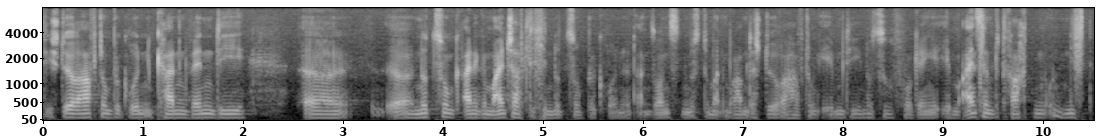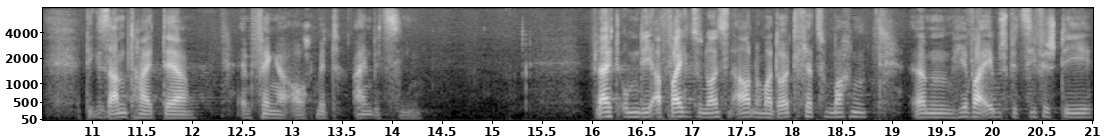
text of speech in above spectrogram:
die Störerhaftung begründen kann, wenn die äh, Nutzung eine gemeinschaftliche Nutzung begründet. Ansonsten müsste man im Rahmen der Störerhaftung eben die Nutzungsvorgänge eben einzeln betrachten und nicht die Gesamtheit der Empfänger auch mit einbeziehen. Vielleicht um die Abweichung zu 19a nochmal deutlicher zu machen, ähm, hier war eben spezifisch die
